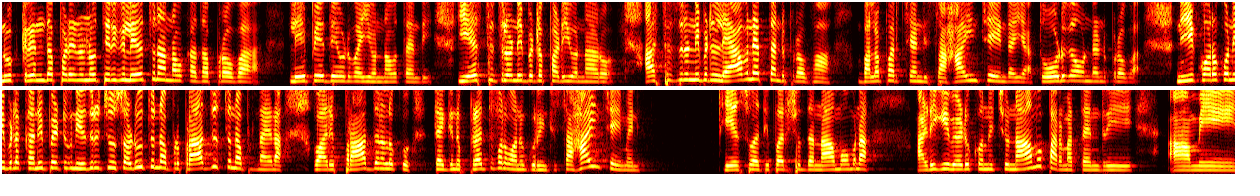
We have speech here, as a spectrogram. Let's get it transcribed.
నువ్వు క్రింద పడిన నువ్వు తిరిగి లేతున్నావు కదా ప్రభా. లేపే దేవుడు అయి ఉన్నావు తండ్రి. ఏ స్థితిలో నీ బిడ్డ పడి ఉన్నారో ఆ స్థితిలో నీ బిడ్డ లేవనెత్తండి ప్రభా. బలపరచండి సహాయం చేయండి అయ్యా. తోడుగా ఉండండి ప్రభా. నీ కొరకు నీ బిడ్డ కనిపెట్టుకుని ఎదురు చూసి అడుగుతున్నప్పుడు ప్రార్థిస్తున్నప్పుడు నాయన వారి ప్రార్థనలకు తగిన ప్రతిఫలం అను గురించి సహాయం చేయమని యేసు అతి పరిశుద్ధ నామమున అడిగి వేడుకొనిచ్చు నామ పరమ తండ్రి. ఆమె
